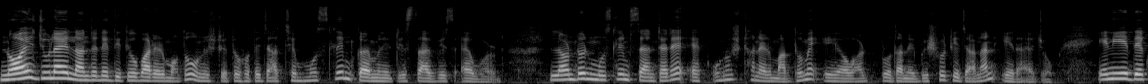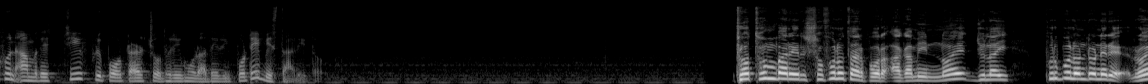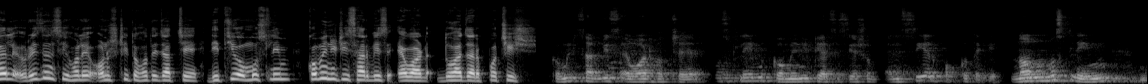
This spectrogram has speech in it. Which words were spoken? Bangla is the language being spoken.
নয় জুলাই লন্ডনে দ্বিতীয়বারের মতো অনুষ্ঠিত হতে যাচ্ছে Muslim community service award. London Muslim centre এক অনুষ্ঠানের মাধ্যমে এই অ্যাওয়ার্ড প্রদানের বিষয়টি জানান এর আয়োজক। এ নিয়ে দেখুন আমাদের চিফ রিপোর্টার চৌধুরী মুরাদের রিপোর্টে বিস্তারিত। প্রথমবারের সফলতার পর আগামী নয় জুলাই পূর্ব লন্ডনের রয়্যাল রিজেন্সি হলে অনুষ্ঠিত হতে যাচ্ছে দ্বিতীয় মুসলিম কমিউনিটি সার্ভিস অ্যাওয়ার্ড দু হাজার পঁচিশ। কমিউনিটি সার্ভিস অ্যাওয়ার্ড হচ্ছে মুসলিম কমিউনিটি অ্যাসোসিয়েশন এমসি এর পক্ষ থেকে। নন মুসলিম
